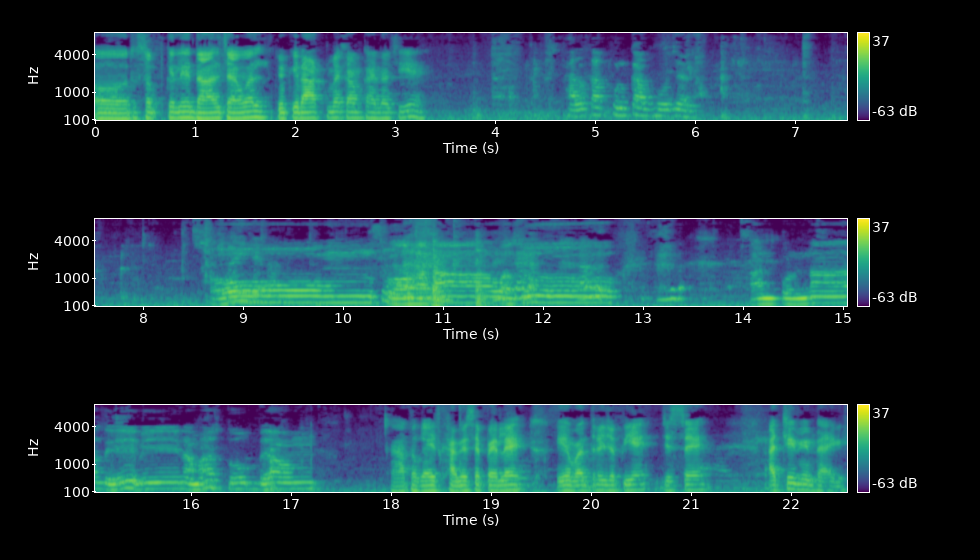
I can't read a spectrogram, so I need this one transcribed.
और सबके लिए दाल चावल क्योंकि रात में कम खाना चाहिए। हल्का फुल्का भोजन। ओम वसु। अन्नपूर्णा देवी नमस्तुभ्यम। हाँ तो गैस खाने से पहले ये मंत्र जपिए जिससे अच्छी नींद आएगी।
